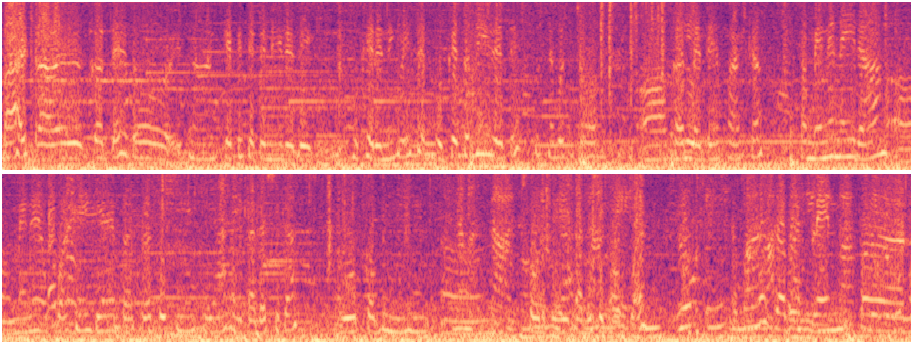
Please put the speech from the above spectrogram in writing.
बाहर ट्रैवल करते हैं तो इतना कैपेसिटी नहीं रहती भूखे रहने की वजह से भूखे तो नहीं रहते कुछ ना कुछ तो अ, कर लेते हैं फास्ट का। तो मैंने नहीं रहा। अ, मैंने उपवास नहीं किया है बस व्रत नहीं किया है एकादशी का। वो कभी नहीं अ, छोड़ते एकादशी का उपवास। तो बस अभी प्लेन पर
